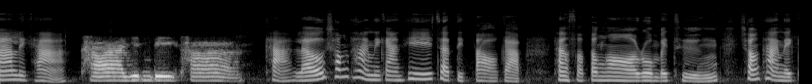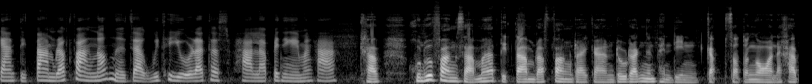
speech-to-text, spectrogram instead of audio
มาก ๆ เลยค่ะ ค่ะยินดีค่ะ ค่ะ แล้วช่องทางในการที่จะติดต่อกับทางสตงรวมไปถึงช่องทางในการติดตามรับฟังนอกเหนือจากวิทยุรัฐสภาแล้วเป็นยังไงบ้างคะ ครับ คุณผู้ฟังสามารถติดตามรับฟังรายการรู้รักเงินแผ่นดินกับสตงนะครับ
